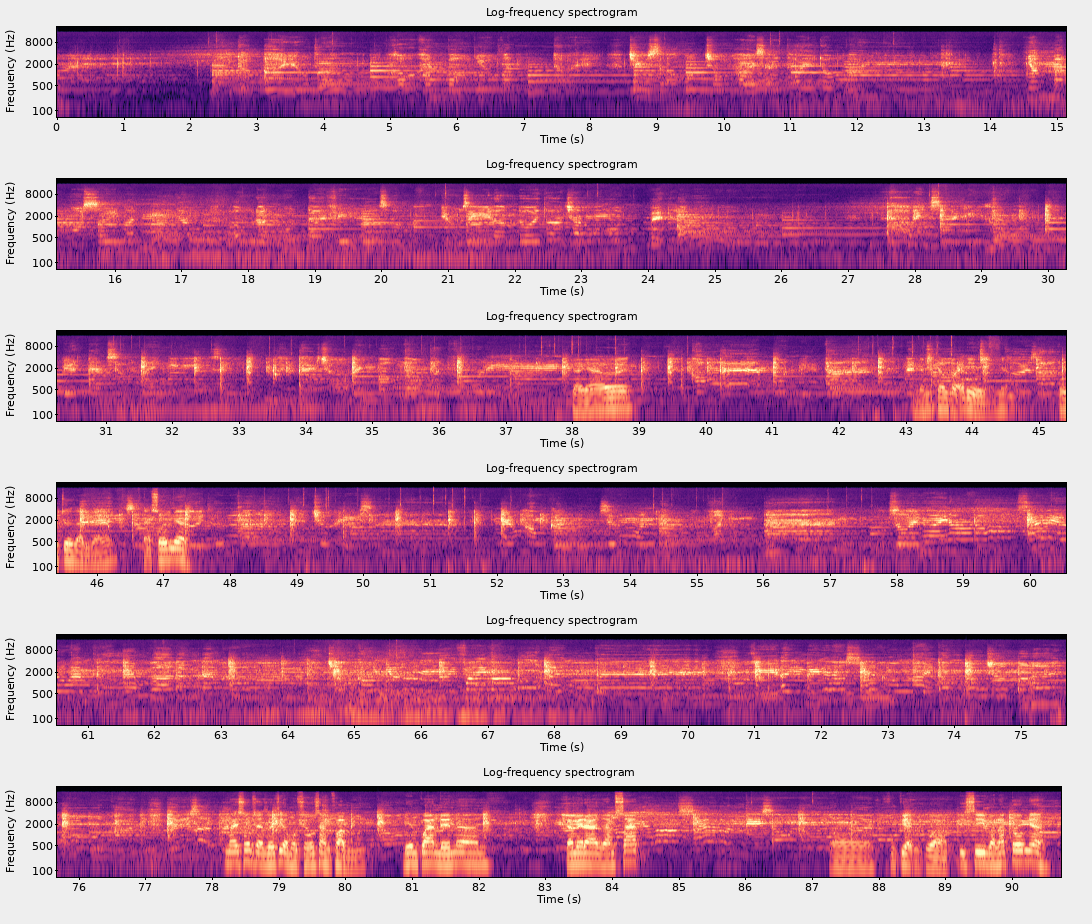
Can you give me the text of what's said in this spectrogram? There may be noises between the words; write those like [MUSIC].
Tại shop shop sẽ giới thiệu một số sản phẩm liên quan đến uh, camera giám sát uh, phụ kiện của PC và laptop nha.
